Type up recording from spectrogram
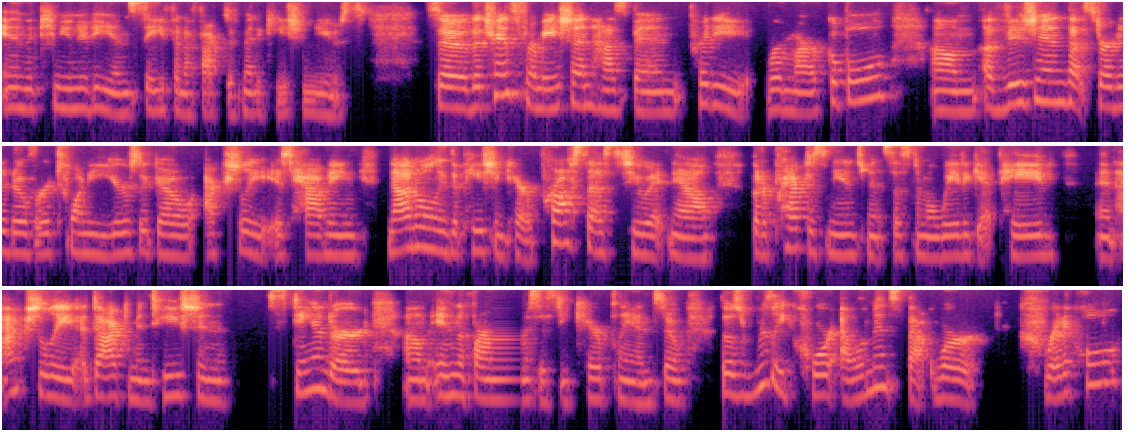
in the community in safe and effective medication use. So the transformation has been pretty remarkable. Um, a vision that started over 20 years ago actually is having not only the patient care process to it now, but a practice management system, a way to get paid, and actually a documentation standard um, in the pharmacist care plan. So those really core elements that were critical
